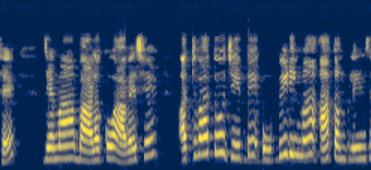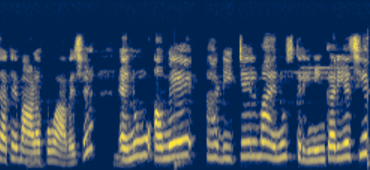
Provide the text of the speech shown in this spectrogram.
છે, જેમાં બાળકો આવે છે, અથવા તો જે તે ઓપીડીમાં આ કમ્પ્લેન સાથે બાળકો આવે છે, એનું અમે ડિટેલમાં એનું સ્ક્રીનિંગ કરીએ છીએ.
